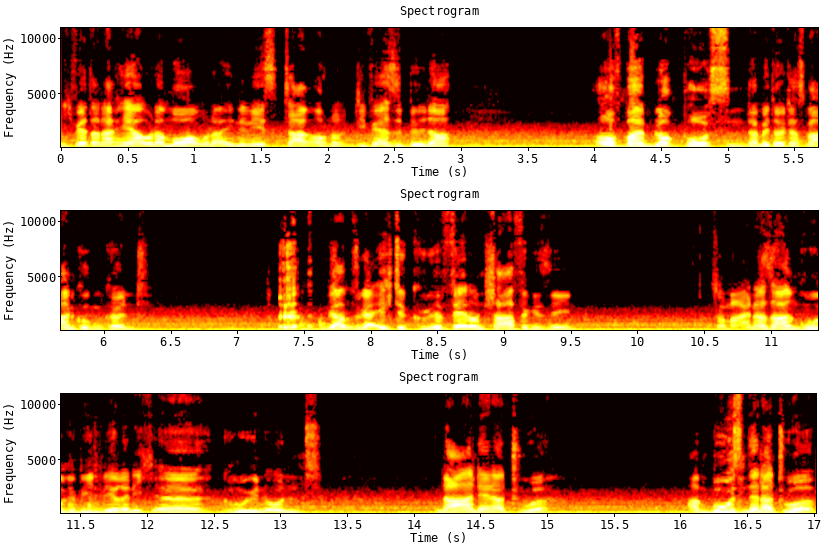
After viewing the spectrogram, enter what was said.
Ich werde dann nachher oder morgen oder in den nächsten Tagen auch noch diverse Bilder auf meinem Blog posten, damit ihr euch das mal angucken könnt. Wir haben sogar echte Kühe, Pferde und Schafe gesehen. Soll mal einer sagen, Ruhrgebiet wäre nicht äh, grün und nah an der Natur. Am Busen der Natur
